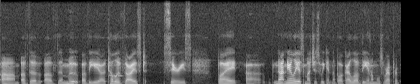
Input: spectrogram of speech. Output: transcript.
um, of the of the mo- of the uh, televised series, but uh, not nearly as much as we get in the book. I love the animals rep-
